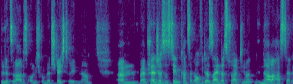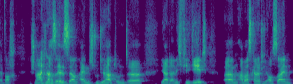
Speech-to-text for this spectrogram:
Will jetzt aber das auch nicht komplett schlecht reden. Ja. Ähm, beim Franchise-System kann es halt auch wieder sein, dass du halt jemanden Inhaber hast, der halt einfach eine Schnarchnase ist ja, und ein Studio hat und äh, ja, da nicht viel geht. Ähm, aber es kann natürlich auch sein,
